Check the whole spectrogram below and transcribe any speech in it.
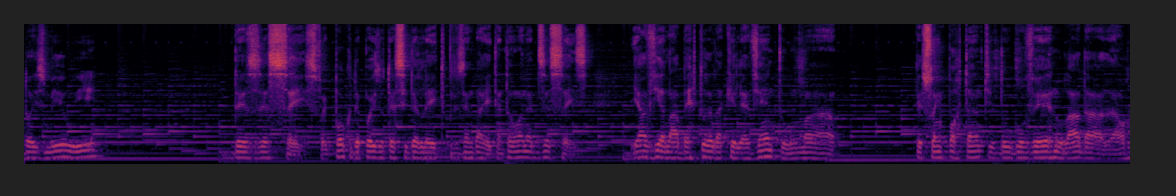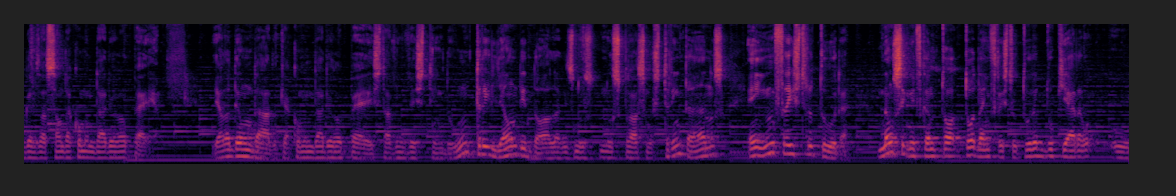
2016. Foi pouco depois de eu ter sido eleito presidente da ITA, então o ano é 16. e havia na abertura daquele evento uma pessoa importante do governo lá da, da organização da Comunidade Europeia. E ela deu um dado que a comunidade europeia estava investindo um trilhão de dólares nos, nos próximos 30 anos em infraestrutura, não significando to, toda a infraestrutura do que era o, o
